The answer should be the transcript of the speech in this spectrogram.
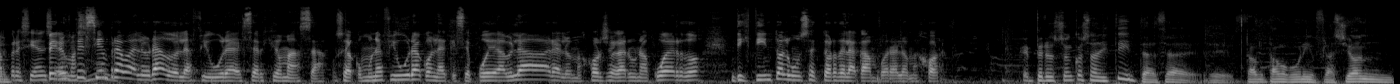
Bien. presidencia. Pero usted siempre ha valorado la figura de Sergio Massa, o sea, como una figura con la que se puede hablar, a lo mejor llegar a un acuerdo, distinto a algún sector de la cámpora, a lo mejor. eh, pero son cosas distintas. O sea, eh, estamos, estamos con una inflación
